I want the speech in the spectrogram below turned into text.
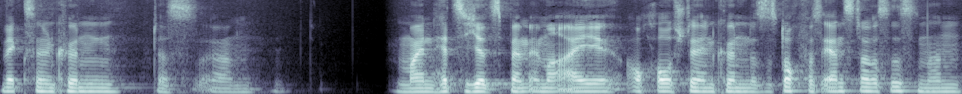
wechseln können. Das ähm, Ich meine, hätte sich jetzt beim MRI auch rausstellen können, dass es doch was Ernsteres ist und dann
